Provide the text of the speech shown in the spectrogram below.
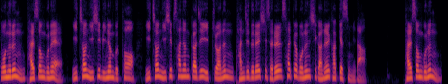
오늘은 달성군에 2022년부터 2024년까지 입주하는 단지들의 시세를 살펴보는 시간을 갖겠습니다. 달성군은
